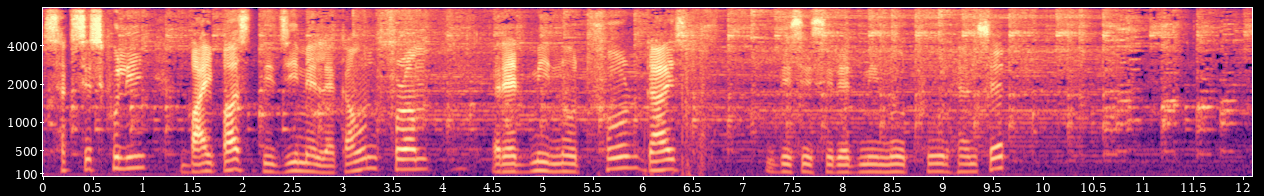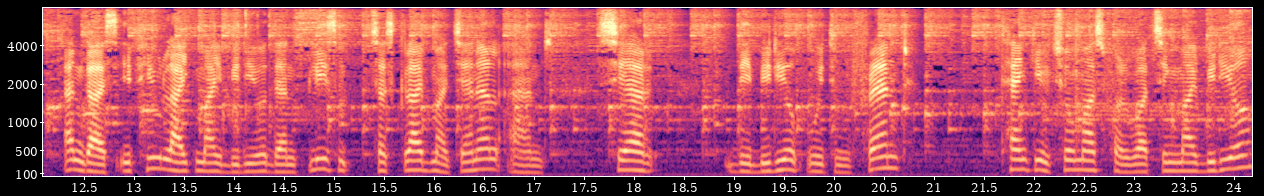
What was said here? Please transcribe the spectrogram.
successfully bypassed the gmail account from redmi note 4 guys. This is redmi note 4 handset. And guys if you like my video then please subscribe my channel and share the video with your friend thank you so much for watching my video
